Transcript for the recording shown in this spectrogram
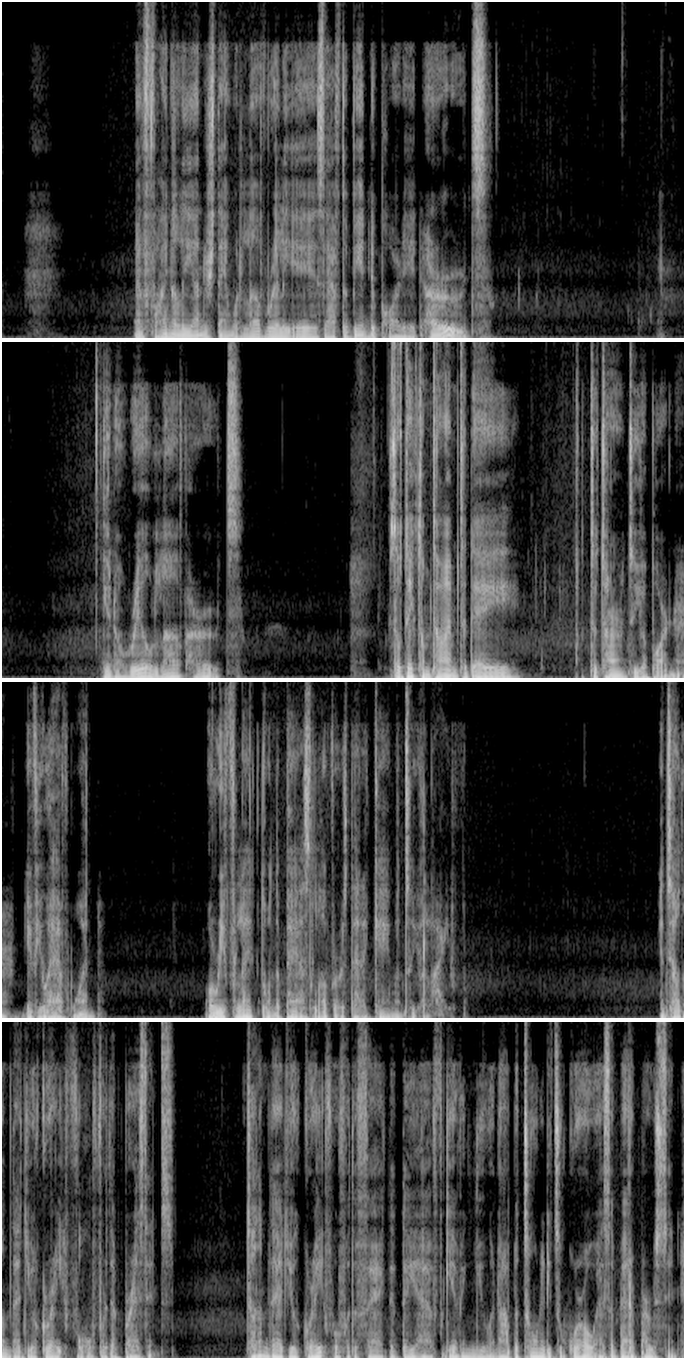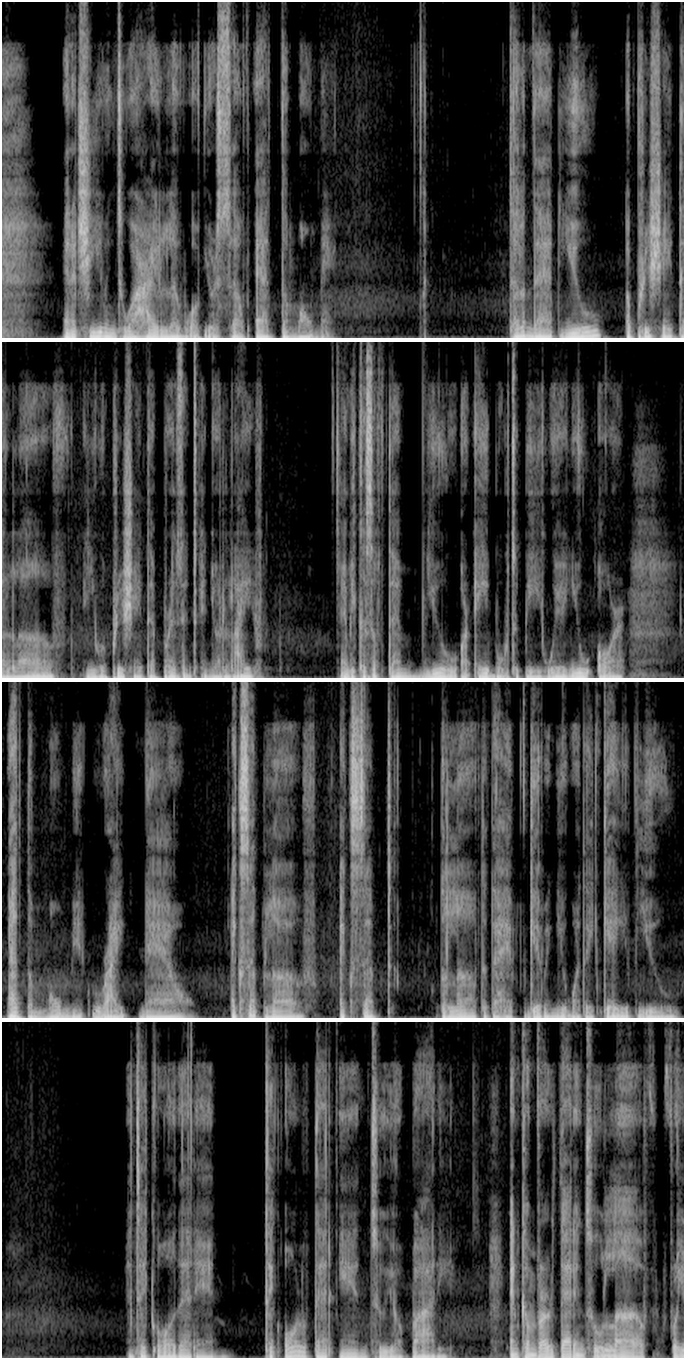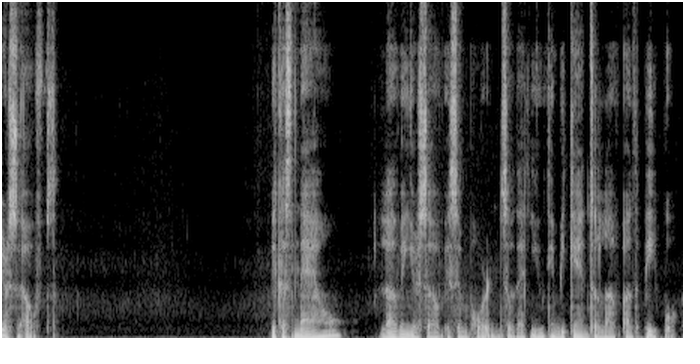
and finally understand what love really is after being departed hurts. You know, real love hurts. So take some time today to turn to your partner if you have one, or reflect on the past lovers that came into your life. And tell them that you're grateful for their presence Tell them that you're grateful for the fact that they have given you an opportunity to grow as a better person and achieving to a higher level of yourself at the moment. Tell them that you appreciate their love and you appreciate their presence in your life. And because of them, you are able to be where you are at the moment right now. Accept love. Accept the love that they have given you or they gave you. And take all that in. Take all of that into your body and convert that into love for yourselves. Because now loving yourself is important so that you can begin to love other people.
